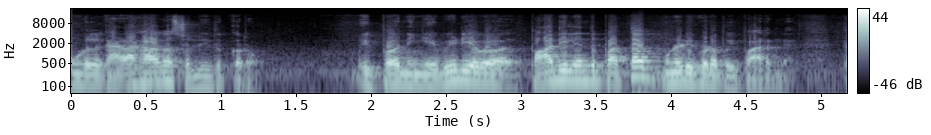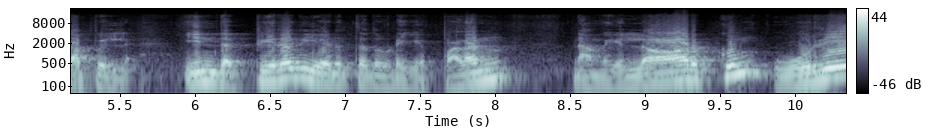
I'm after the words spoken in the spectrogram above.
உங்களுக்கு அழகாக சொல்லியிருக்கிறோம். இப்போ நீங்கள் வீடியோவை பாதியிலேருந்து பார்த்தா முன்னாடி கூட போய் பாருங்கள் தப்பு இல்லை. இந்த பிறவி எடுத்ததுடைய பலன் நம்ம எல்லாருக்கும் ஒரே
